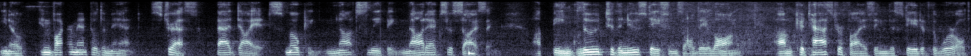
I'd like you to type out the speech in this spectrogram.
You know, environmental demand, stress, bad diet, smoking, not sleeping, not exercising, uh, being glued to the news stations all day long, um, catastrophizing the state of the world.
